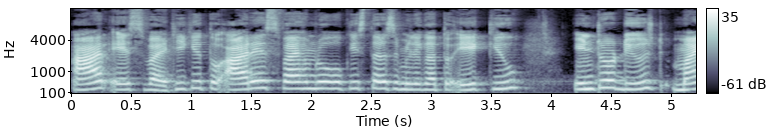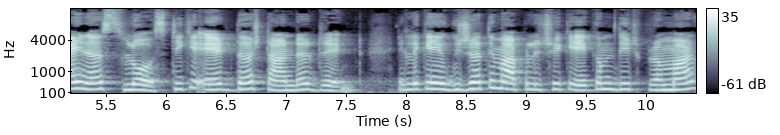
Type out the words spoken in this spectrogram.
आर एस वाई ठीक है? तो आर एस वाई हम लोगों को किस तरह से मिलेगा? तो A Q introduced minus loss ठीक है? एट द स्टैंडर्ड रेंट एट्ल के गुजराती में आपेलू है कि एकम दीठ प्रमाण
